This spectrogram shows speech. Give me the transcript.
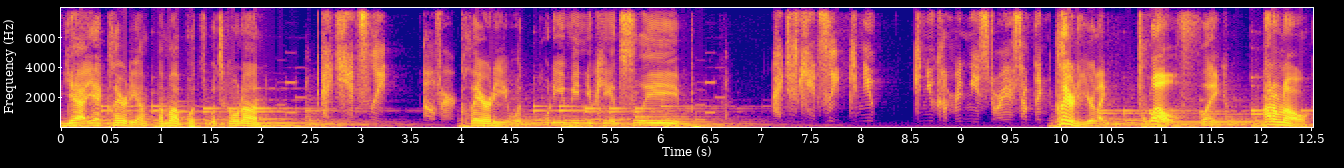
Yeah, yeah, Clarity. I'm, I'm up. What's what's going on? I can't sleep. Over. Clarity, what what do you mean you can't sleep? I just can't sleep. Can you can you come read me a story or something? Clarity, you're like 12. Like, I don't know.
